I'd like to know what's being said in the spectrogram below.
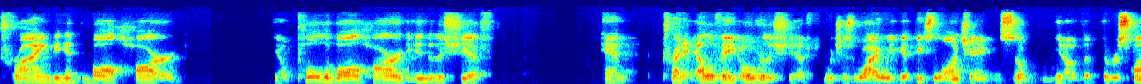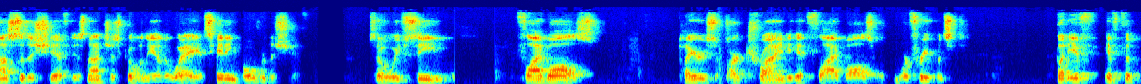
trying to hit the ball hard, you know, pull the ball hard into the shift and try to elevate over the shift, which is why we get these launch angles. So, you know, the, the response to the shift is not just going the other way, it's hitting over the shift. So we've seen fly balls. Players are trying to hit fly balls with more frequency. But if if the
